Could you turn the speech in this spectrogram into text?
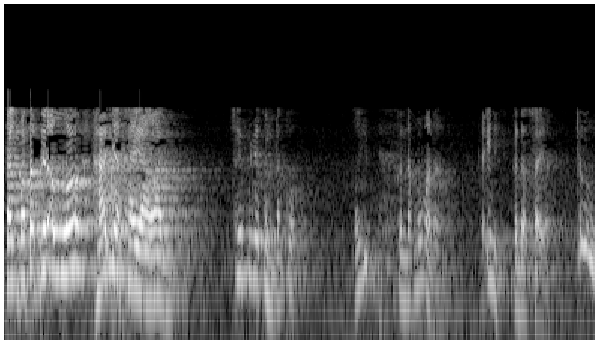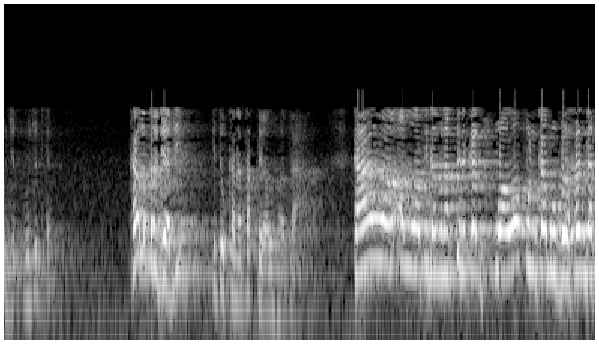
Tanpa takdir Allah hanya khayalan. Saya punya kehendak kok. Tapi kehendakmu mana? Nah, ini kehendak saya. Coba wujud, wujudkan. Kalau terjadi, itu karena takdir Allah Ta'ala. Kalau Allah tidak menakdirkan, walaupun kamu berkehendak,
